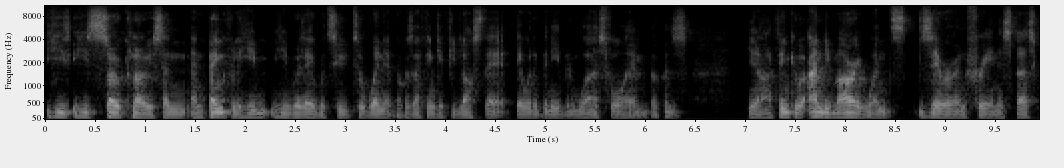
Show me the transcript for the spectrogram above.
he's he's so close, and and thankfully he he was able to to win it because I think if he lost it, it would have been even worse for him because. You know, I think Andy Murray went zero and three in his first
